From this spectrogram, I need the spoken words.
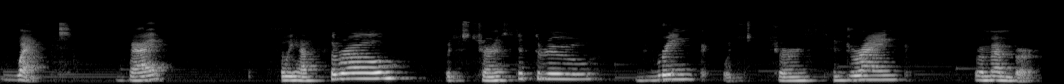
went. Okay? So we have throw, which turns to threw, drink, which turns to drank. Remember,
